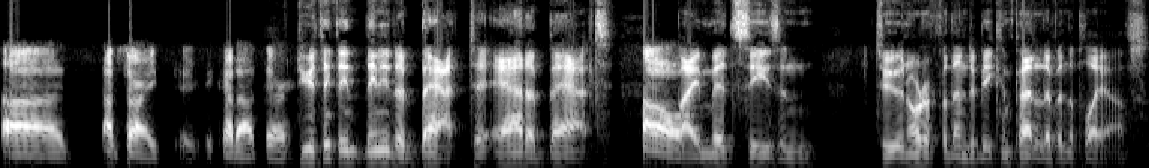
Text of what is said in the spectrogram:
Uh, I'm sorry, it cut out there. Do you think they, they need a bat to add a bat oh. by midseason to in order for them to be competitive in the playoffs?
